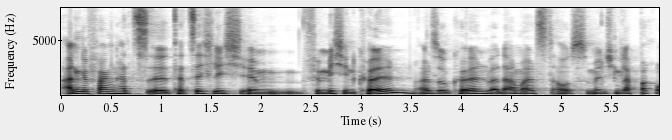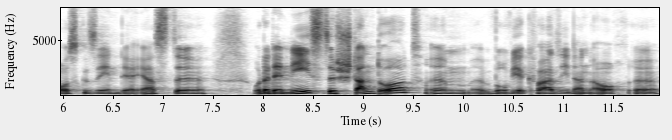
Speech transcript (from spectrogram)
Angefangen hat es äh, tatsächlich ähm, für mich in Köln. Also Köln war damals aus Mönchengladbach aus gesehen der erste oder der nächste Standort, ähm, wo wir quasi dann auch äh,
